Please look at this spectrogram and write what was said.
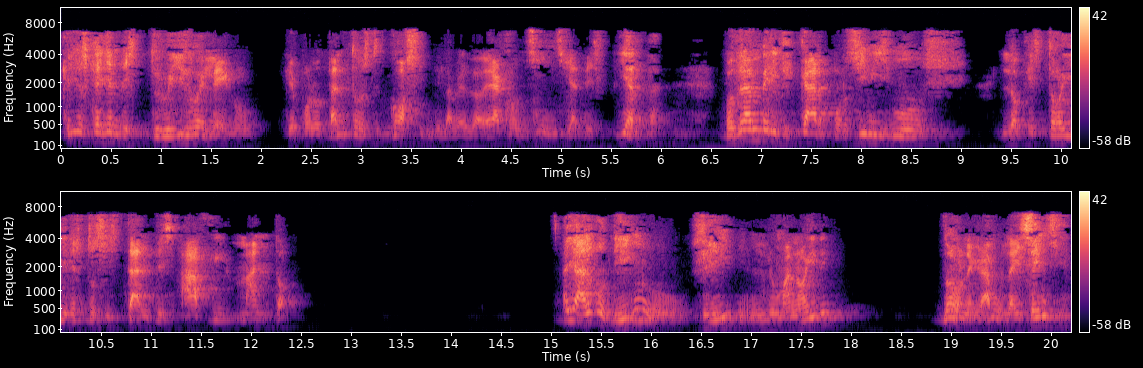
Aquellos que hayan destruido el ego, que por lo tanto gocen de la verdadera conciencia despierta, podrán verificar por sí mismos lo que estoy en estos instantes afirmando. Hay algo digno, sí, en el humanoide. No lo negamos, la esencia.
